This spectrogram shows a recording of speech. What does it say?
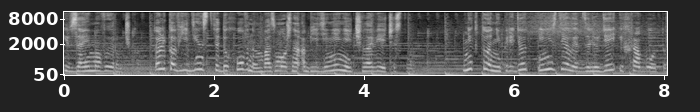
и взаимовыручка. Только в единстве духовном возможно объединение человечества – Никто не придет и не сделает за людей их работу.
